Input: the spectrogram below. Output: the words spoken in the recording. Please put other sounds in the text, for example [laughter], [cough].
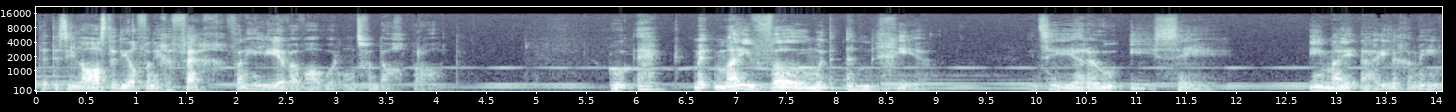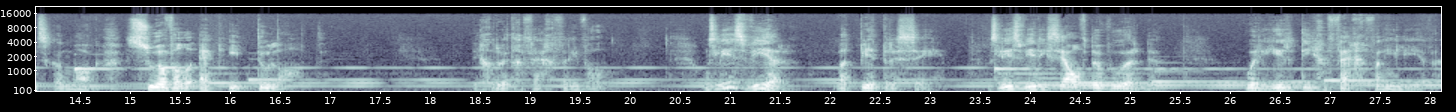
Dit is die laaste deel van die geveg van die lewe waaroor ons vandag praat. Hoe ek met my wil moet ingee en sê Here, hoe U sê U my 'n heilige mens kan maak, so wil ek U toelaat. Die groot geveg vir die wil. Ons lees weer wat Petrus sê. Ons lees weer dieselfde woorde oor hierdie geveg van die lewe.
